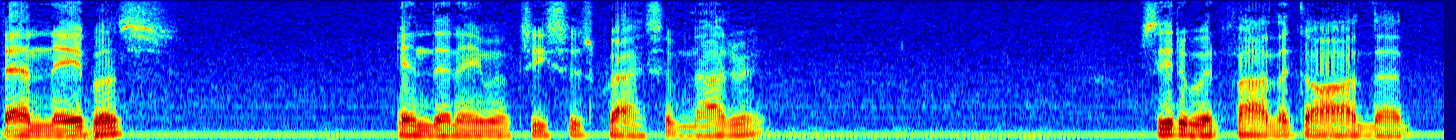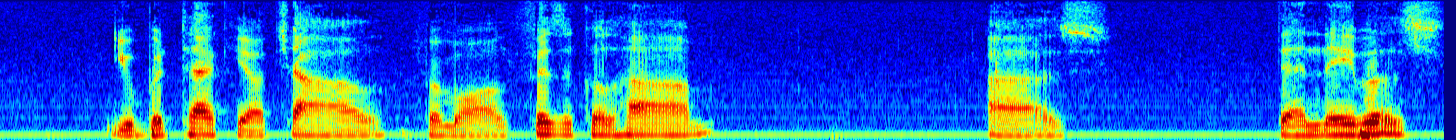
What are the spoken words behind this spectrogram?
their neighbors, in the name of Jesus Christ of Nazareth. See to it, Father God, that you protect your child from all physical harm as their neighbors.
